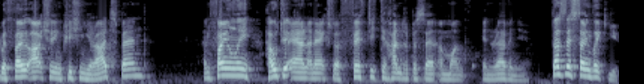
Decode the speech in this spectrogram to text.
without actually increasing your ad spend, and finally, how to earn an extra 50 to 100% a month in revenue. Does this sound like you?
